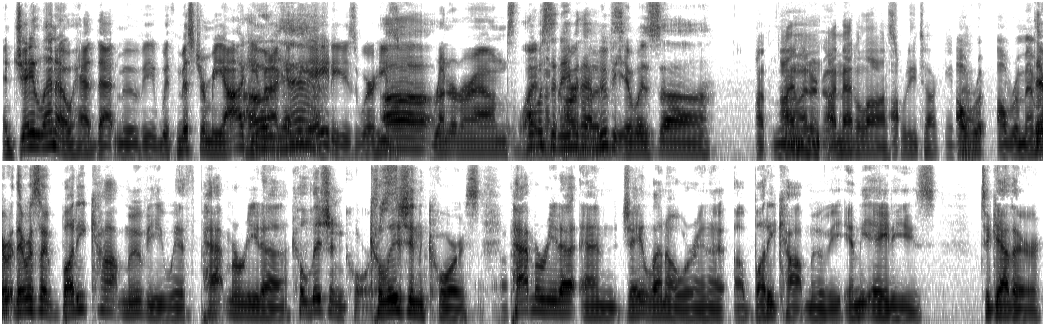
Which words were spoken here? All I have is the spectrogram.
And Jay Leno had that movie with Mr. Miyagi Oh, back in the '80s, where he's Uh, running around. What was the name of that hoods. movie? It was uh I'm, No, I don't know. I'm at a loss. I'll- what are you talking about? I'll re- I'll remember. there there was a buddy cop movie with Pat Morita. Collision Course. Collision Course. Uh, Pat Morita and Jay Leno were in a, a buddy cop movie in the 80s together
